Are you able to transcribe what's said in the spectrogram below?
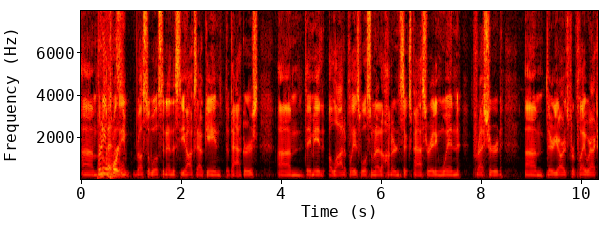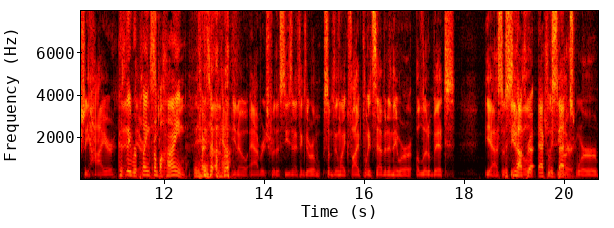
Um, Pretty important. Russell Wilson and the Seahawks outgained the Packers. Um, they made a lot of plays. Wilson had 106 passer rating win, pressured. Um, their yards per play were actually higher Because they were playing from behind the entire second half. you know, average for the season. I think they were something like 5.7, and they were a little bit, yeah. So The Seattle, Seahawks were actually the better were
